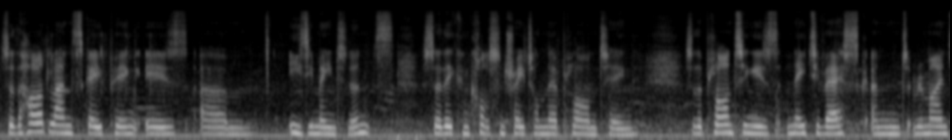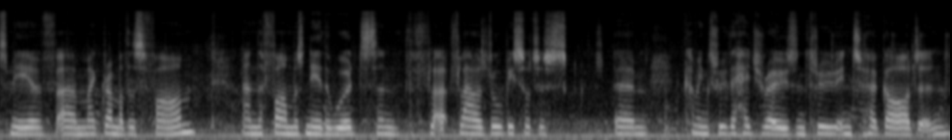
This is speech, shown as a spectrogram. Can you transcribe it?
So the hard landscaping is um, easy maintenance, so they can concentrate on their planting. So the planting is native-esque and reminds me of um, my grandmother's farm, and the farm was near the woods, and the fl- flowers would all be sort of um, coming through the hedgerows and through into her garden,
